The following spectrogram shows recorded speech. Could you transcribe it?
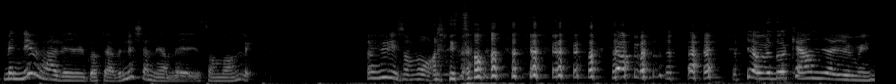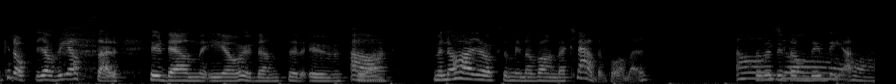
Men nu har det ju gått över, nu känner jag mig som vanligt. Hur är det som vanligt då? ja, men så här, ja men då kan jag ju min kropp. Jag vet så här, hur den är och hur den ser ut. Och, Ja. Men nu har jag också mina vanliga kläder på mig. Ja, jag vet inte om det är det. ja.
